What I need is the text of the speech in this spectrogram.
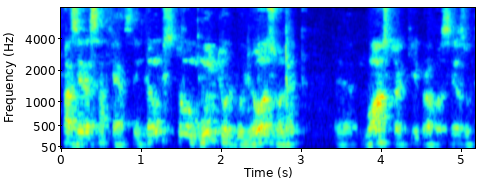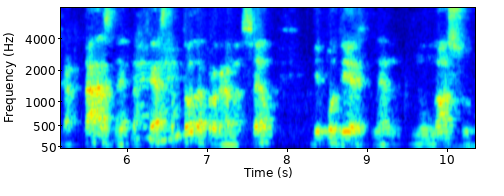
fazer essa festa. Então, estou muito orgulhoso, né? É, mostro aqui para vocês o cartaz né, da festa, uhum. toda a programação, de poder, né, no nosso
